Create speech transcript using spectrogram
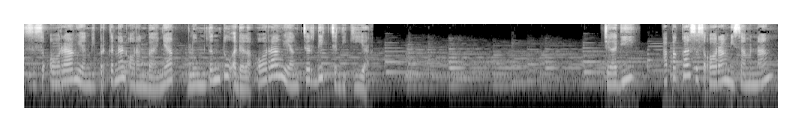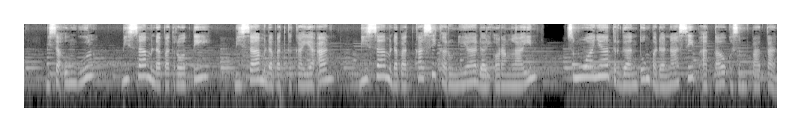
Seseorang yang diperkenan orang banyak belum tentu adalah orang yang cerdik cendikia. Jadi, apakah seseorang bisa menang, bisa unggul, bisa mendapat roti, bisa mendapat kekayaan, bisa mendapat kasih karunia dari orang lain? Semuanya tergantung pada nasib atau kesempatan.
